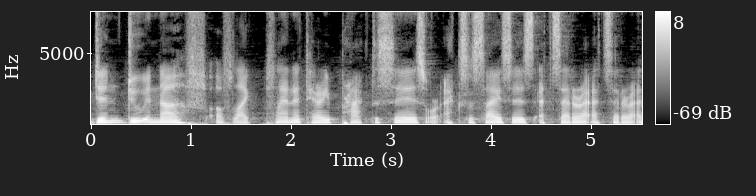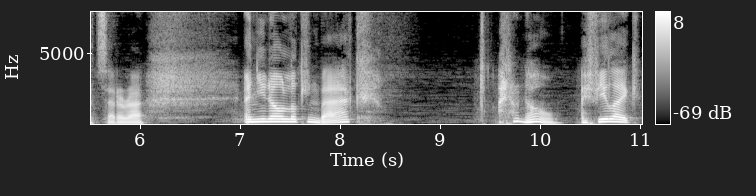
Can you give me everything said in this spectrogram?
didn't do enough of like planetary practices or exercises, etc., etc., etc. And you know, looking back, I don't know. I feel like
